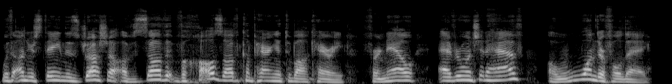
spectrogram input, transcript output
with understanding this drasha of Zav V'chal Zav, comparing it to Balkari. For now, everyone should have a wonderful day.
